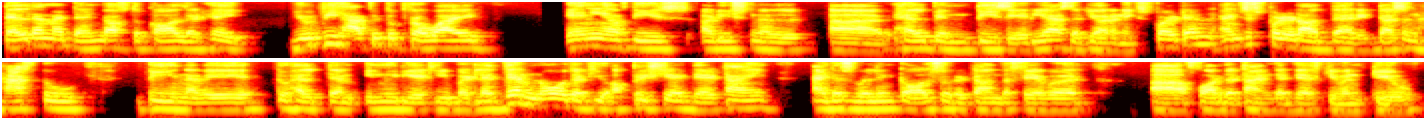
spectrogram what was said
tell them at the end of the call that, hey, you'd be happy to provide any of these additional uh, help in these areas that you're an expert in and just put it out there. It doesn't have to be in a way to help them immediately, but let them know that you appreciate their time and is willing to also return the favor uh, for the time that they've given to you.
